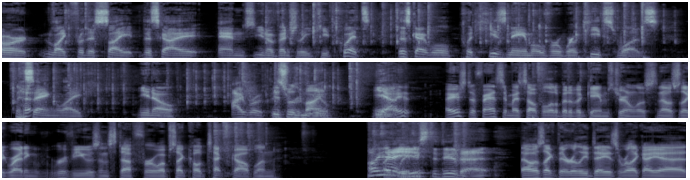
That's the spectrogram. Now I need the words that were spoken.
or like for this site, this guy, and you know, eventually Keith quits. This guy will put his name over where Keith's was, saying like, you know, I wrote this. This was review. mine. Yeah, I, I used to fancy myself a little bit of a games journalist, and I was like writing reviews and stuff for a website called Tech Goblin. Oh yeah, Like you used to do that. That was like the early days where like I uh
